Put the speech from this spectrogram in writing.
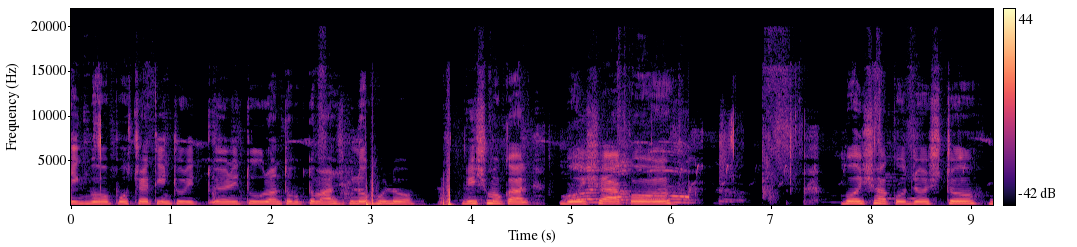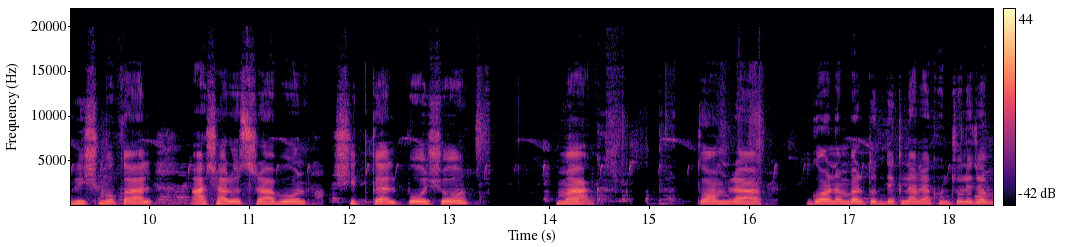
লিখব। পোস্টারে তিনটি ঋতু ঋতুর অন্তর্ভুক্ত মাসগুলো হলো গ্রীষ্মকাল, বৈশাখ ও বৈশাখ ও জ্যৈষ্ঠ গ্রীষ্মকাল, আষাঢ় ও শ্রাবণ, শীতকাল, পৌষ ও মাঘ। তো আমরা গ নাম্বার তো দেখলাম, এখন চলে যাব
